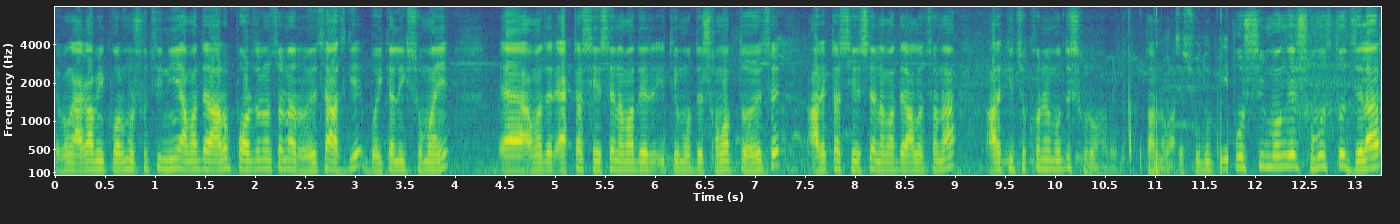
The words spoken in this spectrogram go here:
এবং আগামী কর্মসূচি নিয়ে আমাদের আরও পর্যালোচনা রয়েছে আজকে বৈকালিক সময়ে। আমাদের একটা সেশন আমাদের ইতিমধ্যে সমাপ্ত হয়েছে আরেকটা সেশন আমাদের আলোচনা আর কিছুক্ষণের মধ্যে শুরু হবে। ধন্যবাদ। আচ্ছা শুধু পশ্চিমবঙ্গের সমস্ত জেলার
